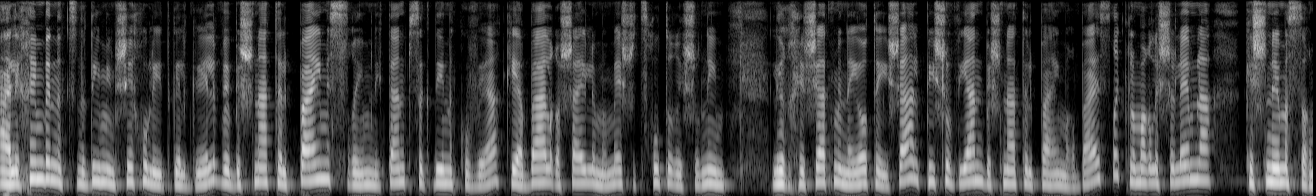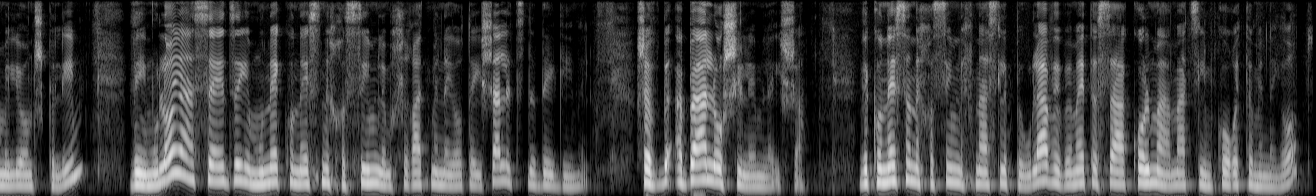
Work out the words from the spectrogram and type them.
ההליכים בין הצדדים המשיכו להתגלגל, ובשנת 2020 ניתן פסק דין הקובע כי הבעל רשאי לממש את זכות הראשונים לרכישת מניות האישה על פי שוויין בשנת 2014, כלומר לשלם לה כ-12 מיליון שקלים, ואם הוא לא יעשה את זה, ימונה כונס נכסים למכירת מניות האישה לצדדי ג'. עכשיו, הבעל לא שילם לאישה. וכונס הנכסים נכנס לפעולה ובאמת עשה כל מאמץ למכור את המניות.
